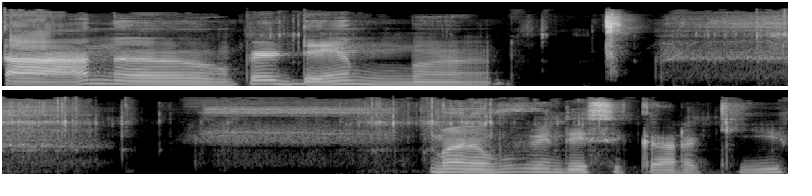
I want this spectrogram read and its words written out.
Ah, não, perdemos, mano. Mano, eu vou vender esse cara aqui.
